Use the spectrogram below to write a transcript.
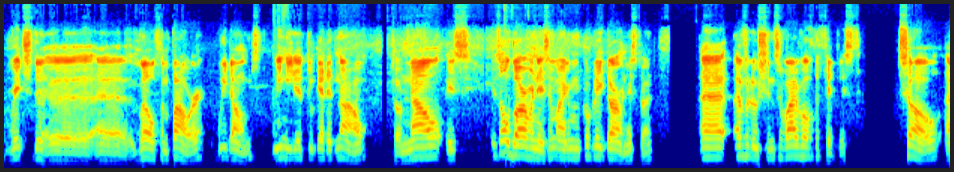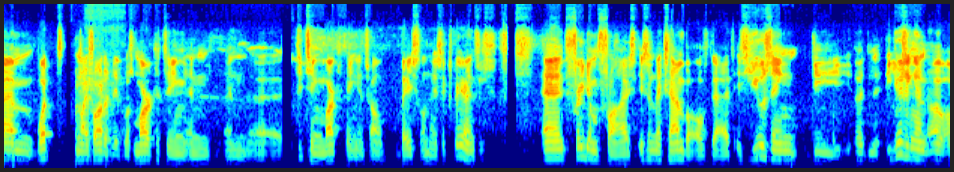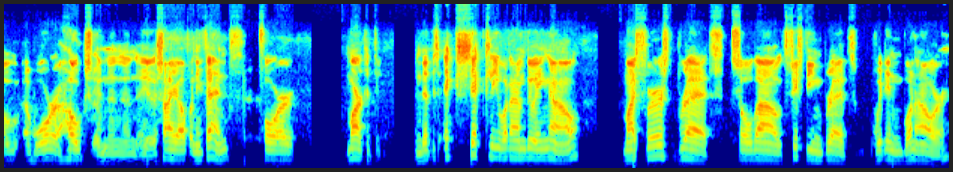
rich uh, uh, wealth and power. We don't. We needed to get it now. So now is it's all Darwinism. I'm a complete Darwinist, right? Uh, evolution, survival of the fittest. So um, what my father did was marketing and and uh, teaching marketing and so on, based on his experiences. And Freedom Fries is an example of that. It's using the uh, using an, a, a- war, a hoax, and an, a psyop, an event for marketing, and that is exactly what I'm doing now. My first bread sold out 15 breads within one hour.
